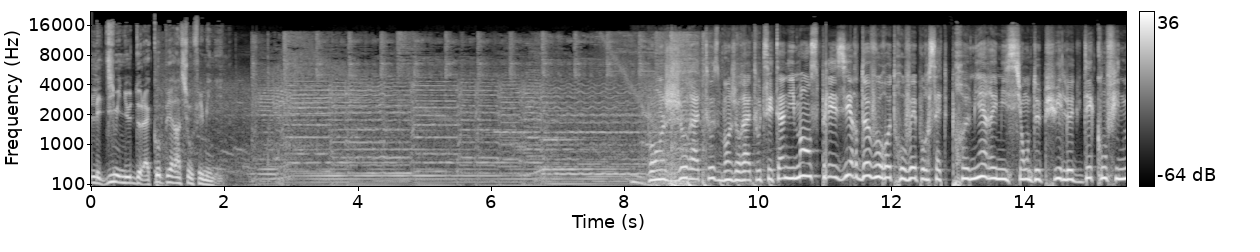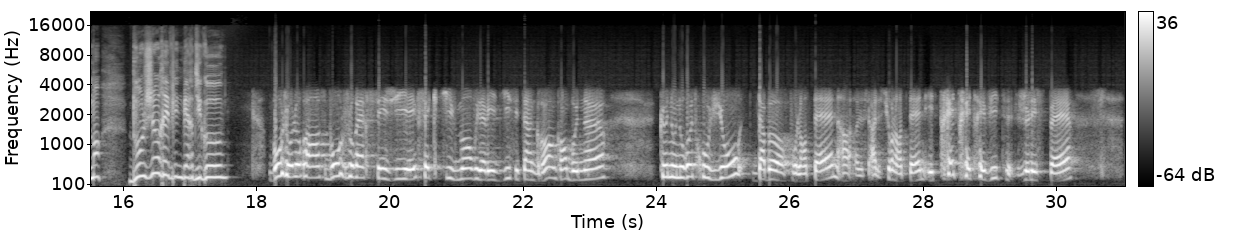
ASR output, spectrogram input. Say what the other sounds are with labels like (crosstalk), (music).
les 10 minutes de la coopération féminine. Bonjour à tous, bonjour à toutes. C'est un immense plaisir de vous retrouver pour cette première émission depuis le déconfinement. Bonjour Evelyne Berdugo. Bonjour Laurence, bonjour RCJ. Effectivement, vous avez dit, c'est un grand, grand bonheur que nous nous retrouvions d'abord pour l'antenne, sur l'antenne, et très, très, très vite, je l'espère,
